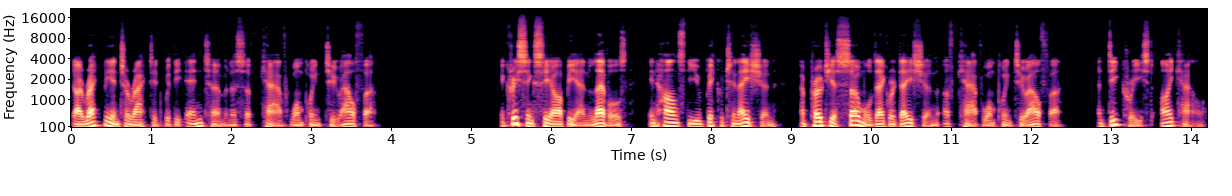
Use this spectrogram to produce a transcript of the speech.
directly interacted with the N terminus of CAV 1.2 alpha. Increasing CRBN levels enhanced the ubiquitination and proteasomal degradation of CAV 1.2 alpha and decreased ICAL.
